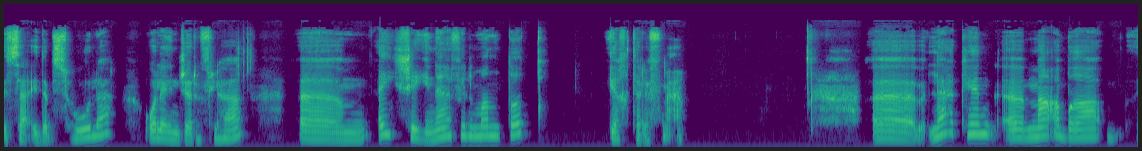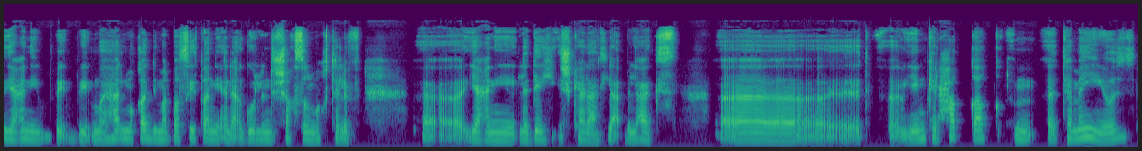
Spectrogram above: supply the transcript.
السائدة, بسهولة ولا ينجرف لها. أي شيء نافي المنطق يختلف معه. آه، لكن آه، ما أبغى يعني بهالمقدمة البسيطة أني أنا أقول أن الشخص المختلف آه، يعني لديه إشكالات. لا بالعكس. يمكن حقق تميز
